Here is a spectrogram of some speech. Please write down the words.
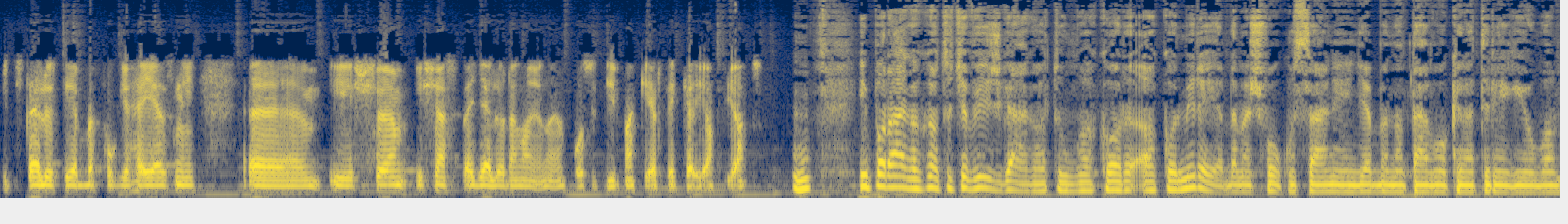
picit előtérbe fogja helyezni, és, és ezt egyelőre nagyon-nagyon pozitívnak értékeli a piac. Hm. Iparágakat, hogyha vizsgálgatunk, akkor, akkor mire érdemes fókuszálni ebben a távol-keleti régióban?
